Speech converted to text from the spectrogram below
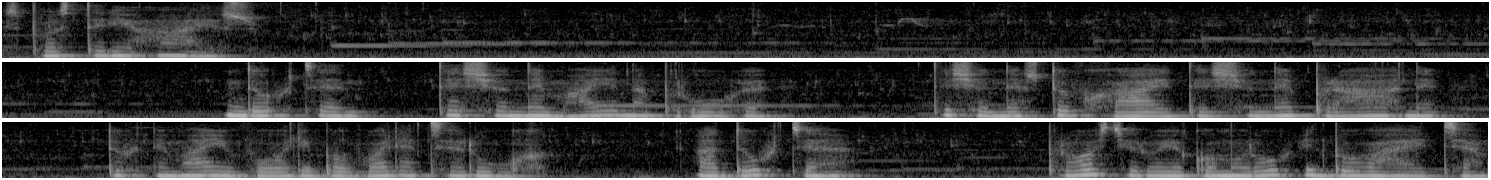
спостерігаєш. Дух це те, що не має напруги, те, що не штовхає, те, що не прагне. Дух не має волі, бо воля це рух, а дух це простір, у якому рух відбувається.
